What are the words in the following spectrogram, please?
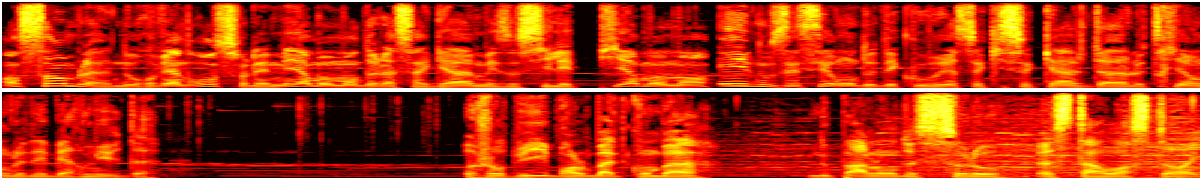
Ensemble, nous reviendrons sur les meilleurs moments de la saga, mais aussi les pires moments, et nous essaierons de découvrir ce qui se cache derrière le triangle des Bermudes. Aujourd'hui, branle-bas de combat, nous parlons de Solo, A Star Wars Story.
